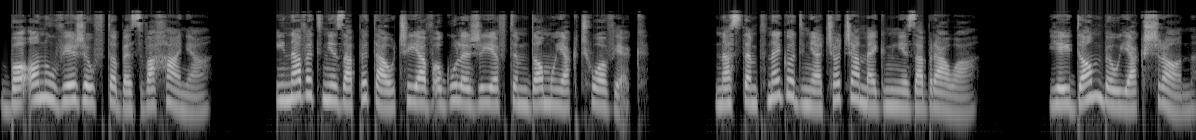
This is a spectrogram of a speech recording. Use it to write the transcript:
Bo on uwierzył w to bez wahania. I nawet nie zapytał, czy ja w ogóle żyję w tym domu jak człowiek. Następnego dnia ciocia Meg mnie zabrała. Jej dom był jak szron.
